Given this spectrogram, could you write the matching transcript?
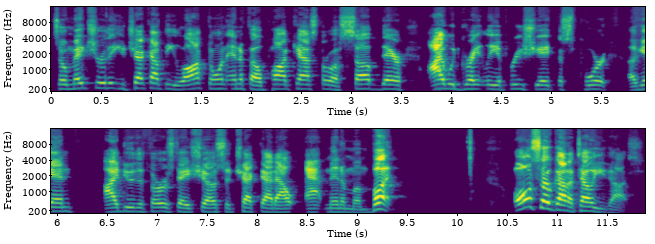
so make sure that you check out the Locked On NFL podcast. Throw a sub there. I would greatly appreciate the support. Again, I do the Thursday show, so check that out at minimum. But also got to tell you guys,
